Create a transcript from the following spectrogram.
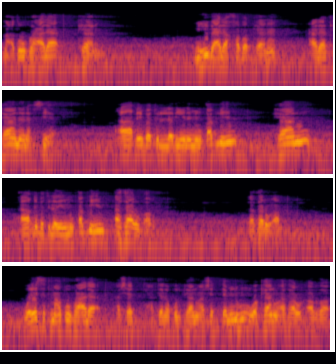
معطوفة على كانوا مهب على خبر كان؟ على كان نفسها. عاقبة الذين من قبلهم كانوا عاقبة الذين من قبلهم أثاروا الأرض. أثاروا الأرض. وليست معطوفة على أشد حتى نقول كانوا أشد منهم وكانوا أثاروا الأرض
